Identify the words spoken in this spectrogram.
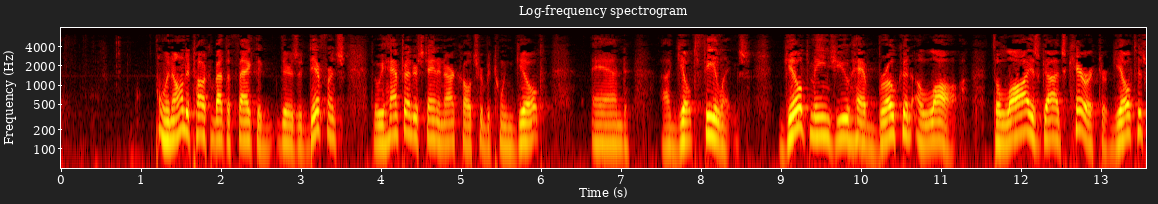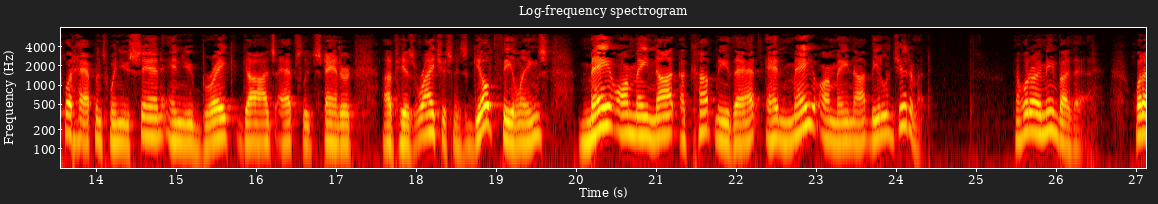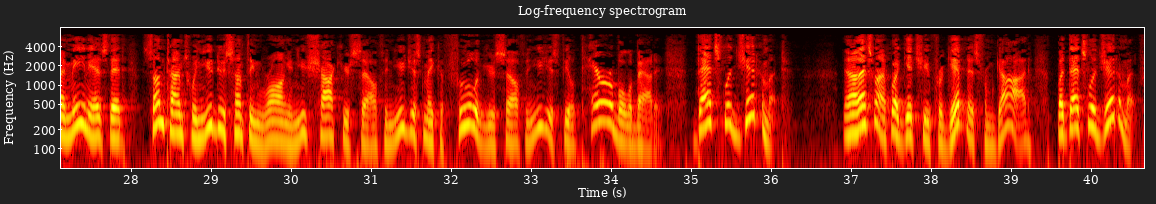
I went on to talk about the fact that there's a difference that we have to understand in our culture between guilt and uh, guilt feelings. Guilt means you have broken a law. The law is God's character. Guilt is what happens when you sin and you break God's absolute standard of His righteousness. Guilt feelings may or may not accompany that and may or may not be legitimate. Now what do I mean by that? What I mean is that sometimes when you do something wrong and you shock yourself and you just make a fool of yourself and you just feel terrible about it, that's legitimate. Now that's not what gets you forgiveness from God, but that's legitimate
